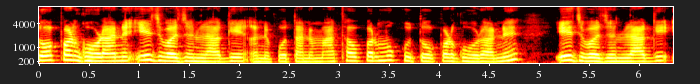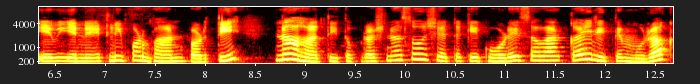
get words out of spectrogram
તો પણ ઘોડાને એ જ વજન લાગે અને પોતાના માથા ઉપર મૂકું તો પણ ઘોડાને એ જ વજન લાગે એવી એને એટલી પણ ભાન પડતી ન હતી. તો પ્રશ્ન શું છે? તો કે ઘોડે સવાર કઈ રીતે મૂરખ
